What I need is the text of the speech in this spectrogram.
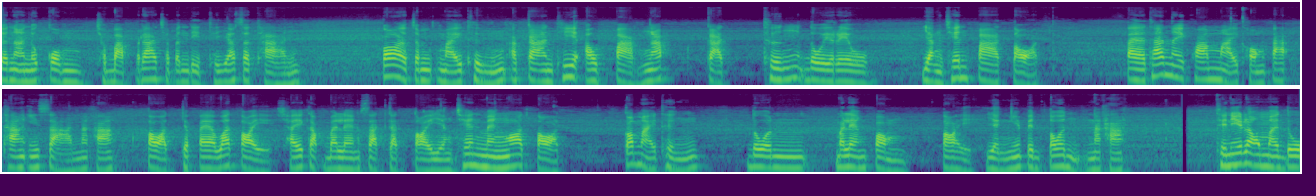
จนานุกรม ฉบับราชบัณฑิตยสถาน ก็จะหมายถึงอาการที่เอาปากงับกัดถึงโดยเร็ว อย่างเช่นปลาตอด แต่ถ้าในความหมายของทางอีสานนะคะ ตอดจะแปลว่าต่อย ใช้กับแมลงสัตว์กัดต่อย อย่างเช่น แมงงอดตอด ก็หมายถึงโดนแมลงป่องต่อย อย่างนี้เป็นต้นนะคะ ทีนี้เรามาดู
